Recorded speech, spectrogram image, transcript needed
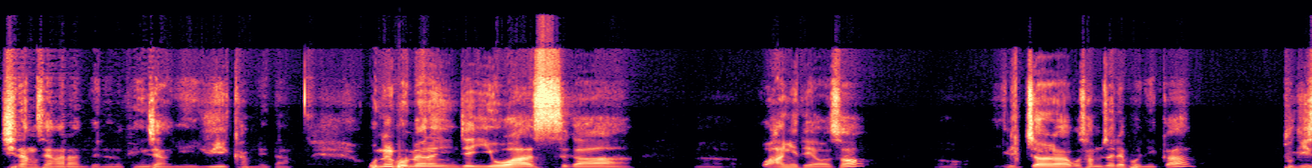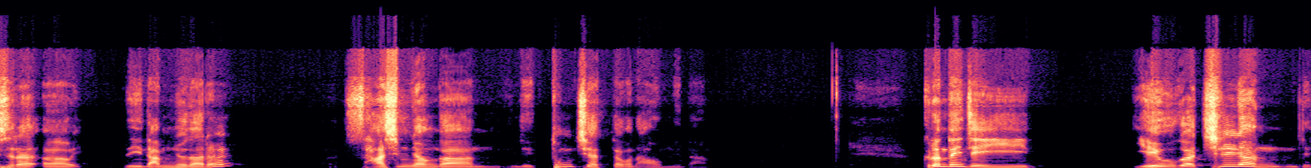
신앙생활하는 데는 굉장히 유익합니다. 오늘 보면은 이제 이 요아스가 어, 왕이 되어서 어, 1절하고 3절에 보니까 북이스라 어, 이 남유다를 40년간 이제 통치했다고 나옵니다. 그런데 이제 이 예후가 7년 이제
